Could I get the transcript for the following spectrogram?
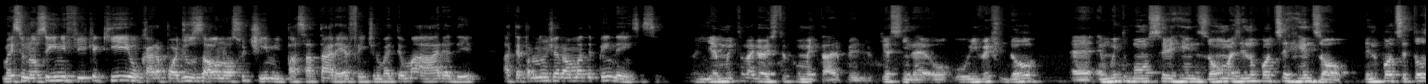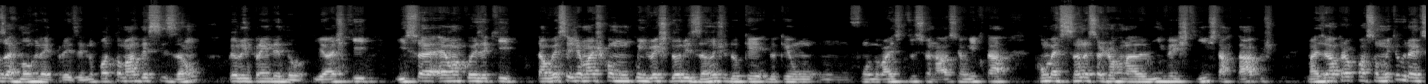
Mas isso não significa que o cara pode usar o nosso time, passar tarefa, a gente não vai ter uma área dele, até para não gerar uma dependência. Assim. E é muito legal esse teu comentário, Pedro, porque assim, né, o, o investidor é, é, muito bom ser hands-on, mas ele não pode ser hands-all. Ele não pode ser todas as mãos da empresa, ele não pode tomar decisão pelo empreendedor. E eu acho que isso é, é uma coisa que talvez seja mais comum com investidores anjos do que, do que um, um fundo mais institucional, assim, alguém que está começando essa jornada de investir em startups, mas é uma preocupação muito grande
